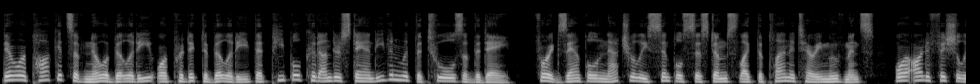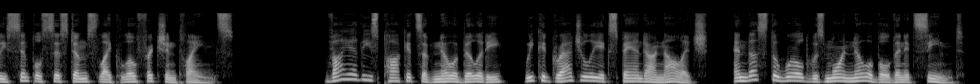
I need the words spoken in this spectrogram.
There were pockets of knowability or predictability that people could understand even with the tools of the day, for example, naturally simple systems like the planetary movements, or artificially simple systems like low friction planes. Via these pockets of knowability, we could gradually expand our knowledge, and thus the world was more knowable than it seemed.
